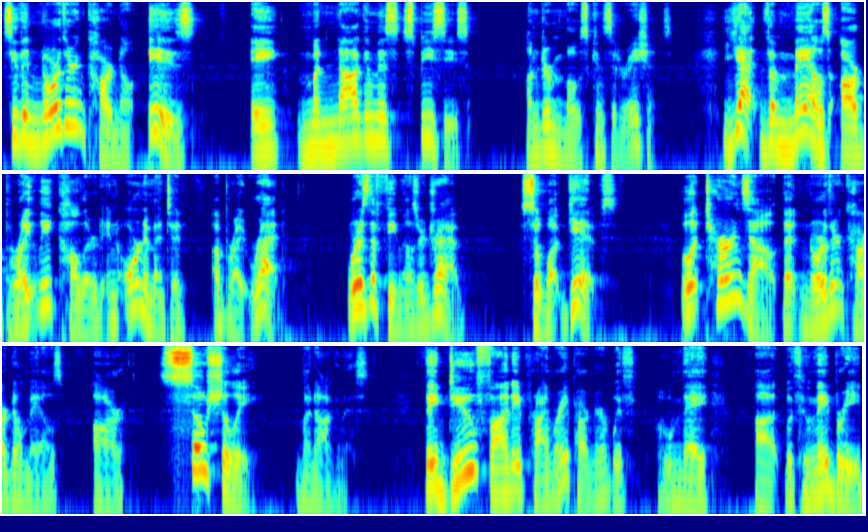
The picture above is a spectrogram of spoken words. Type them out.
See, the northern cardinal is a monogamous species under most considerations. Yet the males are brightly colored and ornamented a bright red, whereas the females are drab. So what gives? Well, it turns out that northern cardinal males are socially monogamous. They do find a primary partner with whom they uh, with whom they breed,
